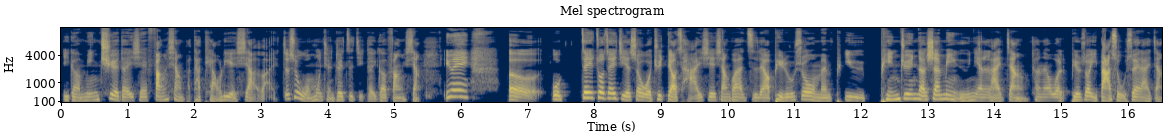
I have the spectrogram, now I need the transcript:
一个明确的一些方向，把它条列下来。这是我目前对自己的一个方向，因为呃，我这做这一集的时候，我去调查一些相关的资料，比如说我们与平均的生命余年来讲，可能我比如说以八十五岁来讲，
